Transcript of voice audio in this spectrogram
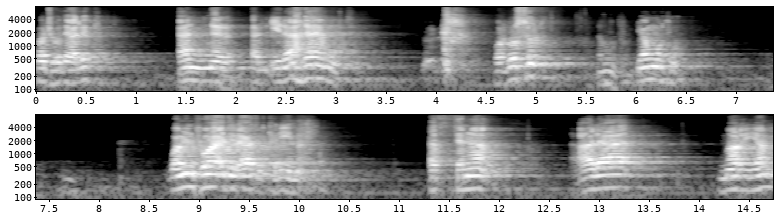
وجه ذلك أن الإله لا يموت. والرسل يموتون. ومن فوائد الآية الكريمة الثناء على مريم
